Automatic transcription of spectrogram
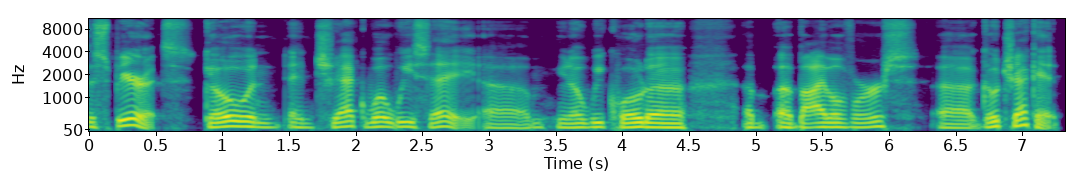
the spirits. Go and and check what we say. Um, you know, we quote a a, a Bible verse. Uh, go check it.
